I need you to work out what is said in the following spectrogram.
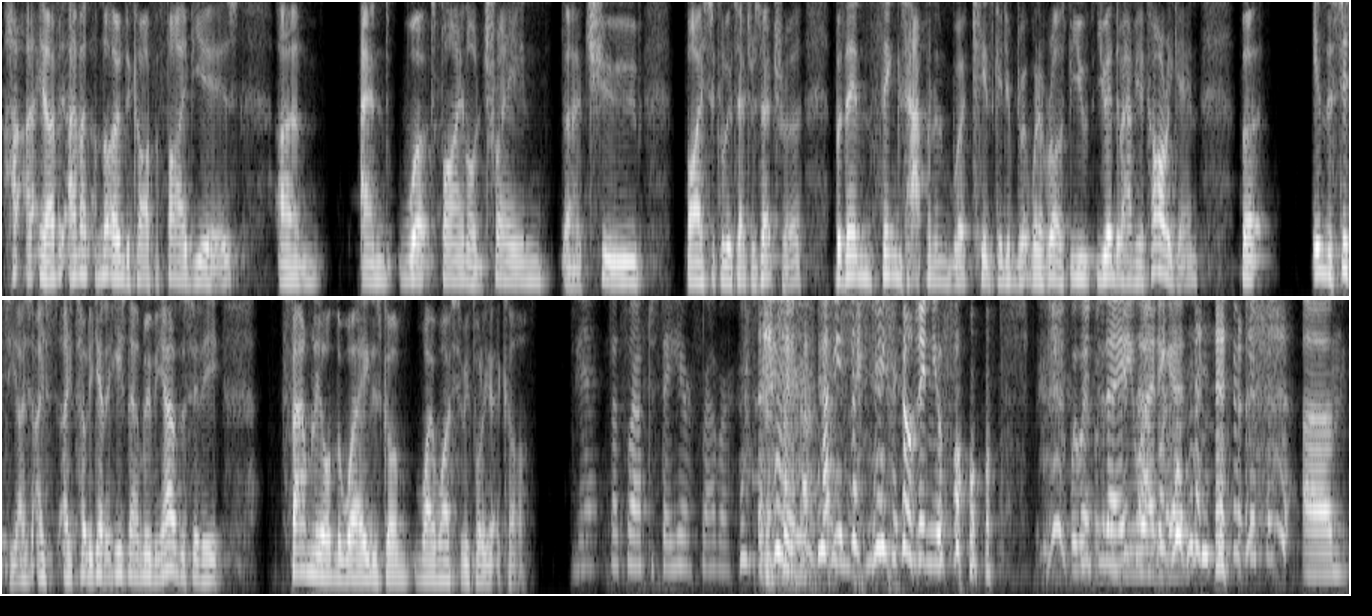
I you know, I've, I've, I've not owned a car for five years, um, and worked fine on train, uh, tube, bicycle, etc., etc. But then things happen and where kids get different, whatever else. But you you end up having a car again. But in the city, I, I, I totally get it. He's now moving out of the city, family on the way. And he's gone. My wife said we've got to get a car. Yeah, that's why I have to stay here forever. have you, have you filled in your forms? We went with the Today, B word again. um,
